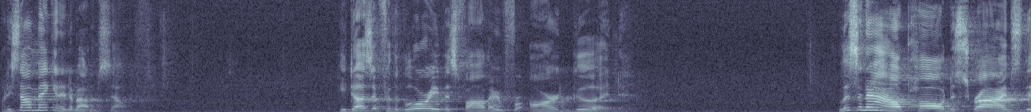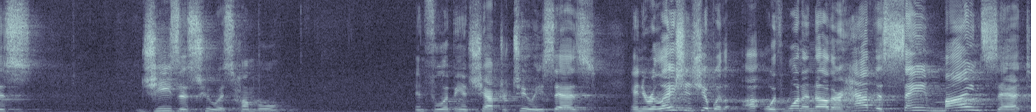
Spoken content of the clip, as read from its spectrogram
But he's not making it about himself. He does it for the glory of his Father and for our good. Listen to how Paul describes this Jesus who is humble in Philippians chapter 2. He says, In your relationship with, uh, with one another, have the same mindset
